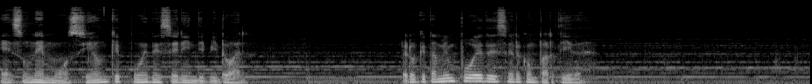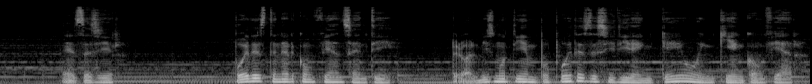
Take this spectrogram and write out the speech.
Es una emoción que puede ser individual, pero que también puede ser compartida. Es decir, puedes tener confianza en ti, pero al mismo tiempo puedes decidir en qué o en quién confiar.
